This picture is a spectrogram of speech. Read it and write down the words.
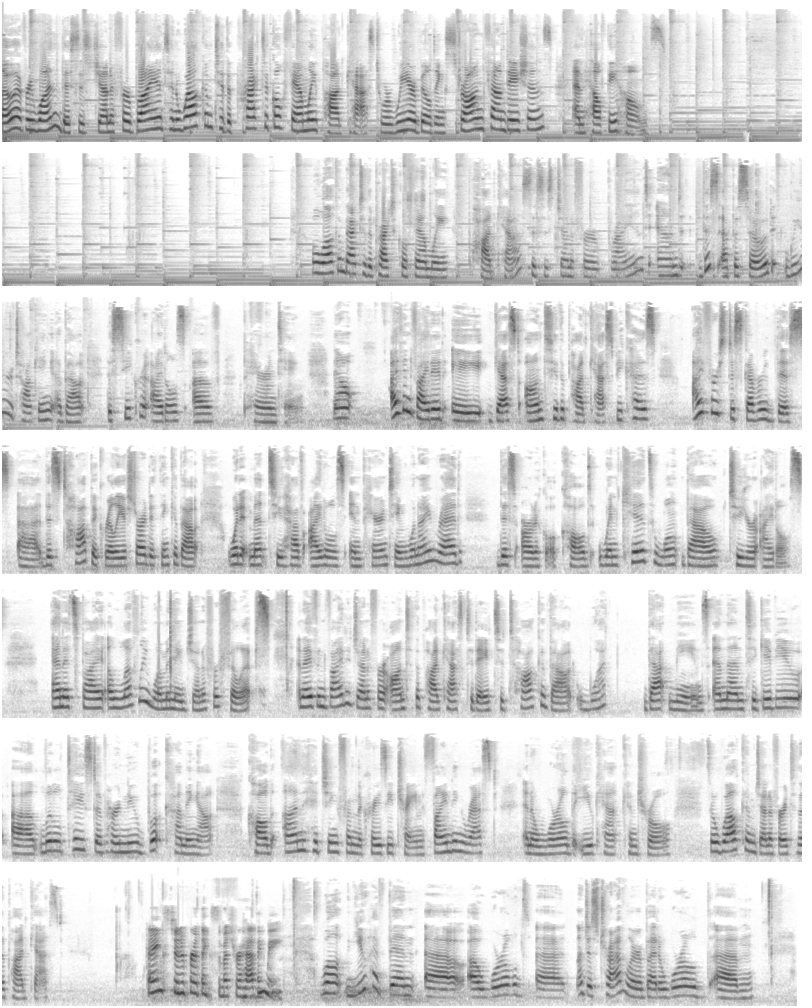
Hello, everyone. This is Jennifer Bryant, and welcome to the Practical Family Podcast, where we are building strong foundations and healthy homes. Well, welcome back to the Practical Family Podcast. This is Jennifer Bryant, and this episode we are talking about the secret idols of parenting. Now, I've invited a guest onto the podcast because I first discovered this uh, this topic really. I started to think about what it meant to have idols in parenting when I read this article called "When Kids Won't Bow to Your Idols." And it's by a lovely woman named Jennifer Phillips. And I've invited Jennifer onto the podcast today to talk about what that means and then to give you a little taste of her new book coming out called Unhitching from the Crazy Train Finding Rest in a world that you can't control. So, welcome, Jennifer, to the podcast. Thanks, Jennifer. Thanks so much for having me. Well, you have been uh, a world, uh, not just traveler, but a world um,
